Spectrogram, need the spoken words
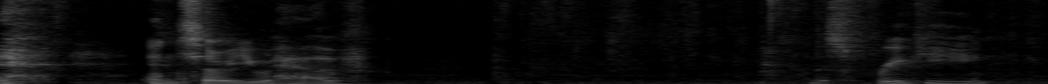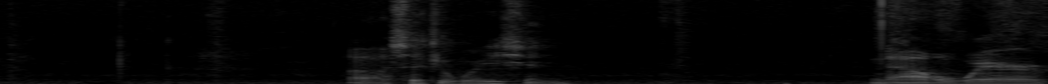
and so you have this freaky uh, situation now where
